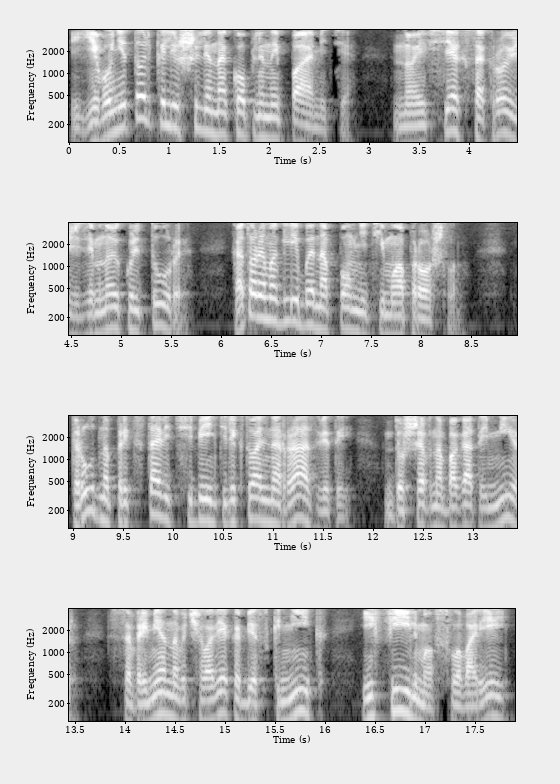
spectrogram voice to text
Его не только лишили накопленной памяти, но и всех сокровищ земной культуры, которые могли бы напомнить ему о прошлом. Трудно представить себе интеллектуально развитый, душевно богатый мир современного человека без книг и фильмов, словарей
